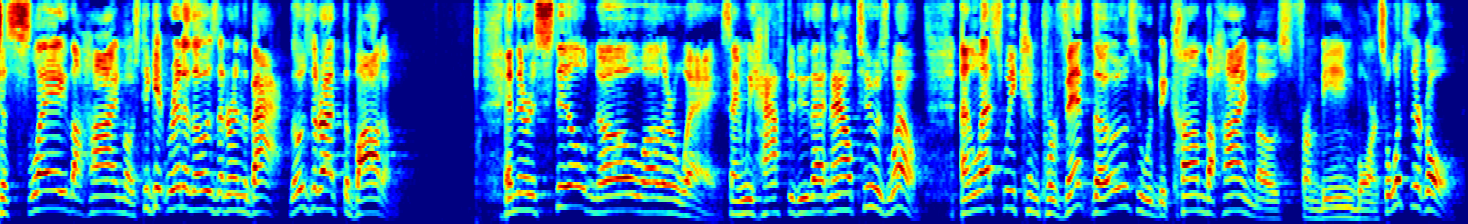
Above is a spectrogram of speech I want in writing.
to slay the hindmost, to get rid of those that are in the back, those that are at the bottom. And there is still no other way. Saying we have to do that now too as well. Unless we can prevent those who would become the hindmost from being born. So what's their goal?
